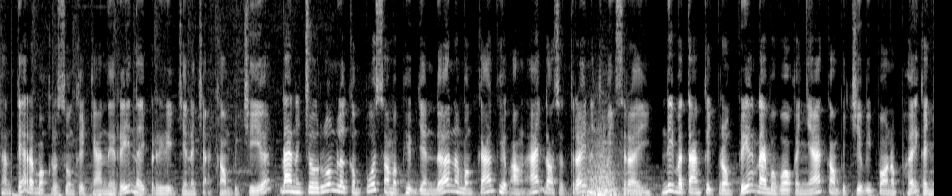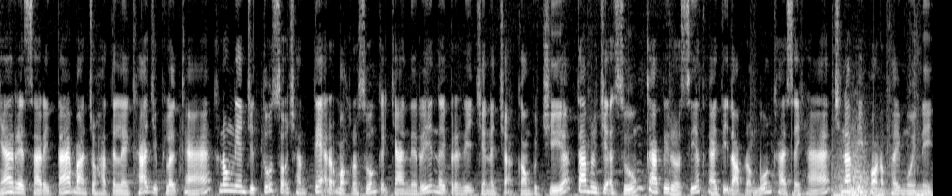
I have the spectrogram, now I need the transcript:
ឆន្ទៈរបស់ក្រសួងកិច្ចការនារីនៃព្រះរាជាណាចក្រកម្ពុជាដែលនឹងចូលរួមលើកកម្ពស់សមភាព gender និងបង្កើនភាពអង់អាចដល់ស្ត្រីនិងក្មេងស្រីនេះបើតាមកិច្ចព្រមព្រៀងដែលបវរកញ្ញាកម្ពុជា2020កញ្ញារ៉េតសារីតាបានចុះហត្ថលេខាជាផ្លូវការក្នុងនាមជាទូតសុឆន្ទៈរបស់ក្រសួងកិច្ចការនារីនៃព្រះរាជាណាចក្រកម្ពុជាតាមរយៈ Zoom កាលពីរសៀលថ្ងៃទី19ខែសីហាឆ្នាំ2021នេះ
